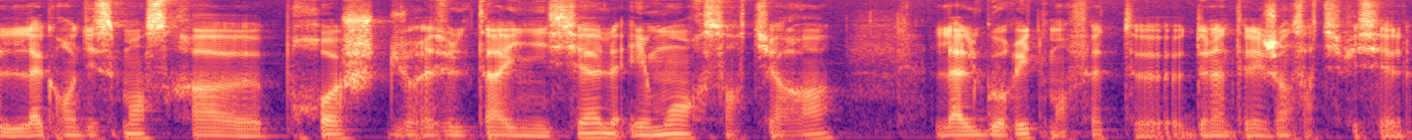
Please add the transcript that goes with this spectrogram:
l'agrandissement sera euh, proche du résultat initial et moins on ressortira l'algorithme en fait euh, de l'intelligence artificielle.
